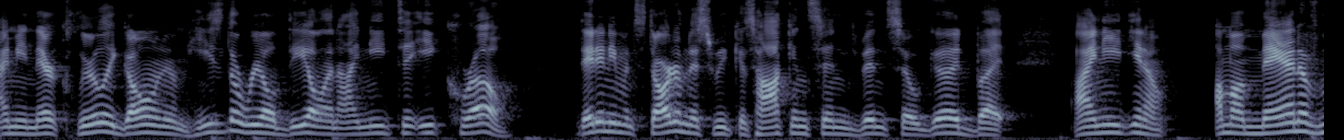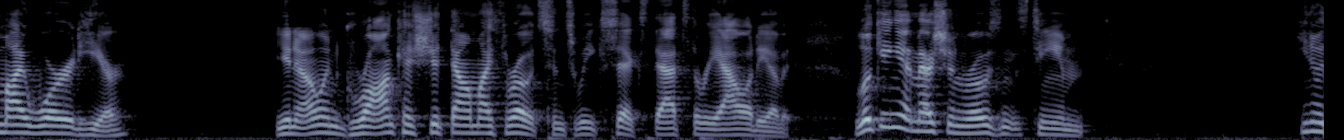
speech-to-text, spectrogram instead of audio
I mean, they're clearly going him. He's the real deal, and I need to eat crow. They didn't even start him this week because Hockenson's been so good, but I need, you know, I'm a man of my word here. You know, and Gronk has shit down my throat since week six. That's the reality of it. Looking at Mesh and Rosen's team, you know,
